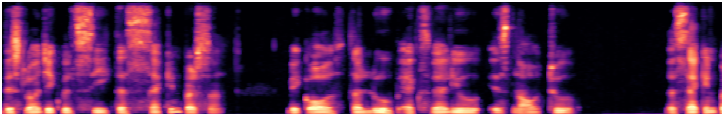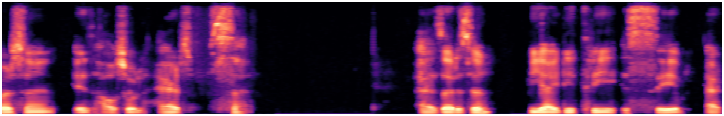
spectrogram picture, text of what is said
This logic will seek the second person because the loop x value is now 2. The second person is household head's son. As a result, PID3 is saved at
